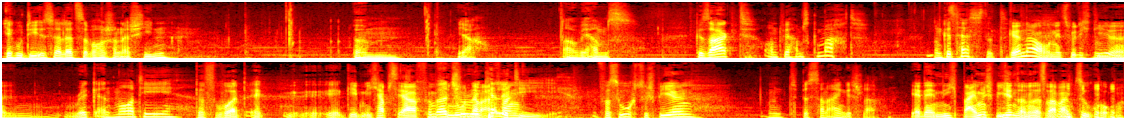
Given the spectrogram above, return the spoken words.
Ja gut, die ist ja letzte Woche schon erschienen. Ähm, ja. Aber wir haben es gesagt und wir haben es gemacht. Und getestet. Genau, und jetzt würde ich dir Rick and Morty das Wort äh, äh, geben. Ich habe es ja fünf Virtual Minuten am Anfang versucht zu spielen. Und bist dann eingeschlafen. Ja, denn nicht beim Spielen, sondern das war beim Zugucken.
